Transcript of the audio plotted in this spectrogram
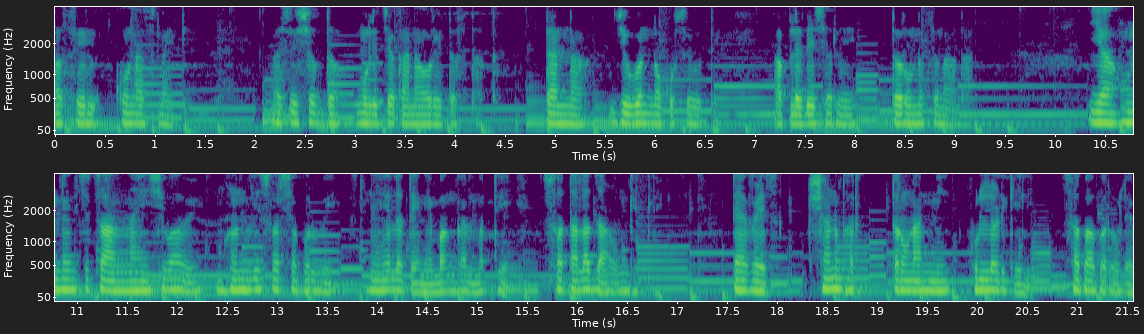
असेल कोणास माहिती? असे शब्द मुलीच्या कानावर येत असतात. त्यांना जीवन नकोसे होते. आपल्या देशाने तरुणच नादान. या हुंड्यांची चाल नाहीशी व्हावी म्हणून वीस वर्षापूर्वी स्नेहलतेने बंगालमध्ये स्वतःला जाळून घेतले. त्यावेळेस क्षणभर तरुणांनी हुल्लड केली सभा भरवल्या.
